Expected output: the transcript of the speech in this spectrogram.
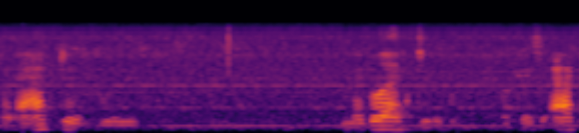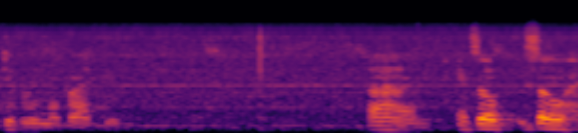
but actively neglected. Okay, so actively neglected. Um, and so, so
